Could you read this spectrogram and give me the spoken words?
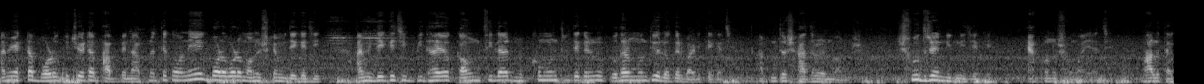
আমি একটা বড় কিছু এটা ভাববে না। আপনার থেকে অনেক বড় বড় মানুষকে আমি দেখেছি। আমি দেখেছি বিধায়ক কাউন্সিলর মুখ্যমন্ত্রী থেকে প্রধানমন্ত্রীও লোকের বাড়িতে গেছে। আপনি তো সাধারণ মানুষ। শুধরে নিন নিজেকে। এখনও সময় আছে। ভালো থাকুন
